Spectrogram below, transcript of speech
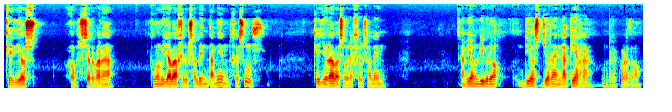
que Dios observará como miraba a Jerusalén también, Jesús, que lloraba sobre Jerusalén. Había un libro, Dios llora en la tierra, recuerdo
